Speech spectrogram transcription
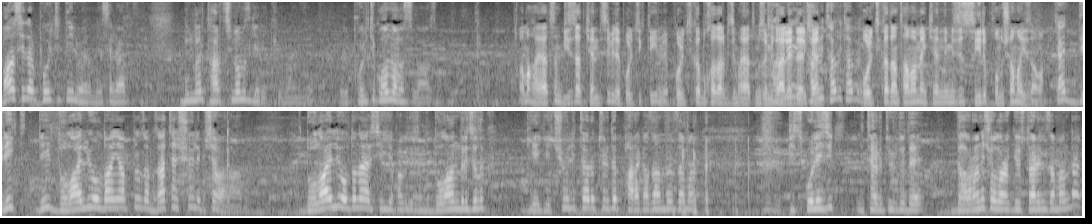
Bazı şeyler politik değil mi? Mesela bunları tartışmamız gerekiyor bence. Böyle politik olmaması lazım. Ama hayatın bizzat kendisi bile politik değil mi? Politika bu kadar bizim hayatımıza müdahale Tabii, ederken Tabii tabii tabii. politikadan tamamen kendimizi sıyırıp konuşamayız ama. Yani direkt değil dolaylı yoldan yaptığın zaman zaten şöyle bir şey var abi. Dolaylı yoldan her şeyi yapabilirsin. Bu dolandırıcılık diye geçiyor literatürde para kazandığın zaman. psikolojik literatürde de davranış olarak gösterdiğin zaman da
